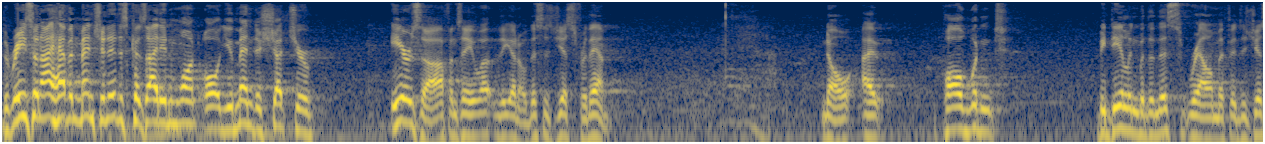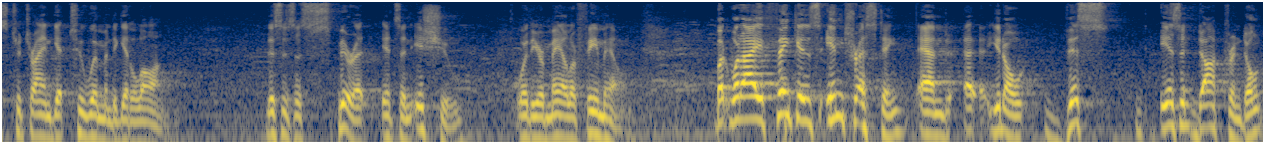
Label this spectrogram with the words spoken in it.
The reason I haven't mentioned it is because I didn't want all you men to shut your ears off and say, well, you know, this is just for them. No, I, Paul wouldn't be dealing with in this realm if it is just to try and get two women to get along. This is a spirit, it's an issue, whether you're male or female. But what I think is interesting, and, uh, you know, this isn't doctrine. Don't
